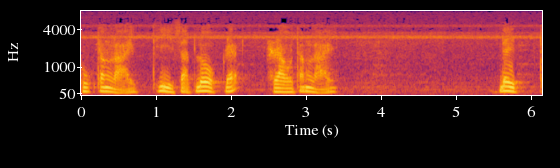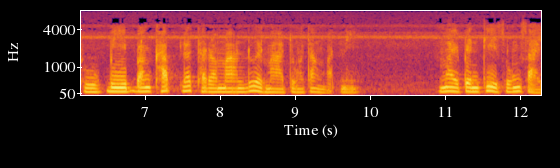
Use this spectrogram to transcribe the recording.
ทุกข์ทั้งหลายที่สัตว์โลกและเราทั้งหลาย ได้ถูกบีบบังคับและทรมานเรื่อยมาจนกระทั่งบัดนี้ ไม่เป็นที่สงสัย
